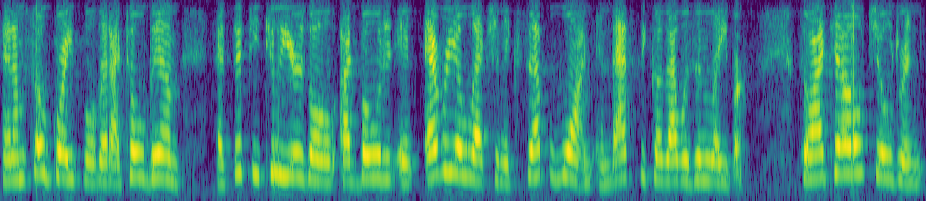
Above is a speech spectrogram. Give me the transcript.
And I'm so grateful that I told them at 52 years old, I voted in every election except one, and that's because I was in labor. So I tell children,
